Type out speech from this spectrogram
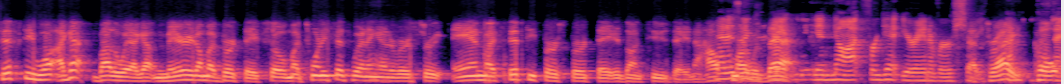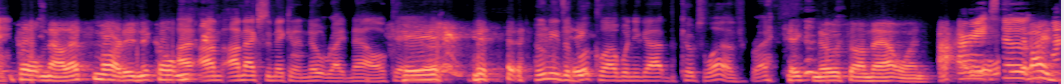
51. I got, by the way, I got married on my birthday. So my 25th wedding anniversary and my 51st birthday is on Tuesday. Now, how that smart was that? Way to not forget your anniversary. That's right. Colton, Colton, now that's smart, isn't it, Colton? I, am I'm, I'm actually making a note right now. Okay. Uh, who needs a book club when you got Coach Lev, right? take notes on that one. All right. So am I,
